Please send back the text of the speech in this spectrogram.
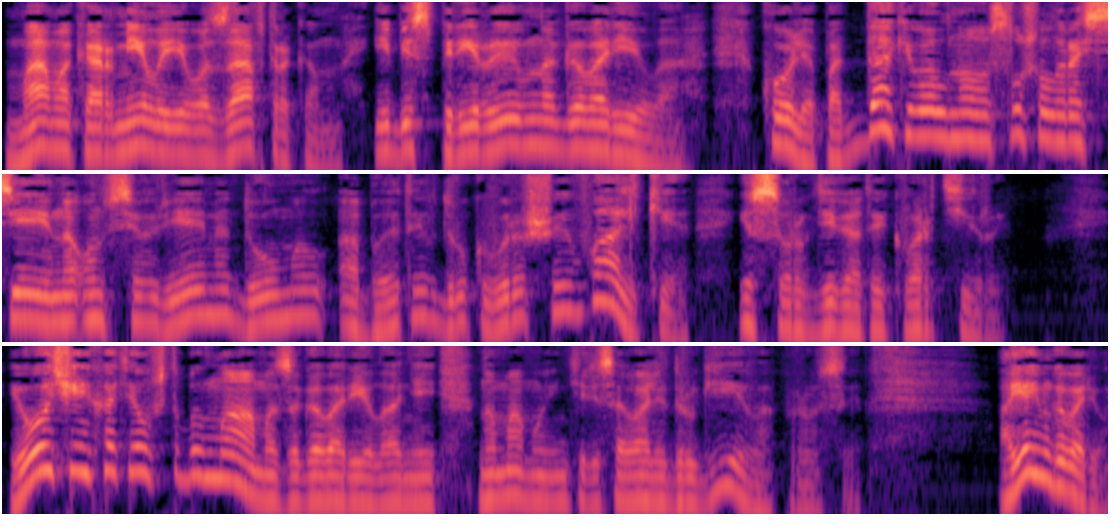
Мама кормила его завтраком и беспрерывно говорила. Коля поддакивал, но слушал рассеянно. Он все время думал об этой вдруг выросшей Вальке из сорок девятой квартиры и очень хотел, чтобы мама заговорила о ней, но маму интересовали другие вопросы. А я им говорю,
